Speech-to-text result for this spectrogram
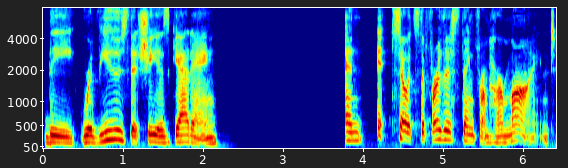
the reviews that she is getting. And it, so it's the furthest thing from her mind.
